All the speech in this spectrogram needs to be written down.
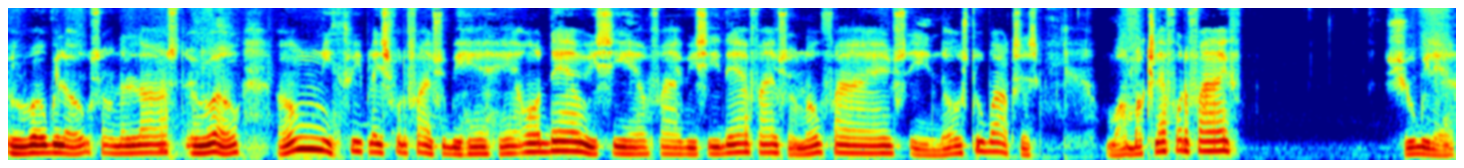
row below. So in the last row, only 3 places for the 5 should be here, here or there. We see here 5, we see there 5, so no 5s in those two boxes. One box left for the 5. Should be there.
